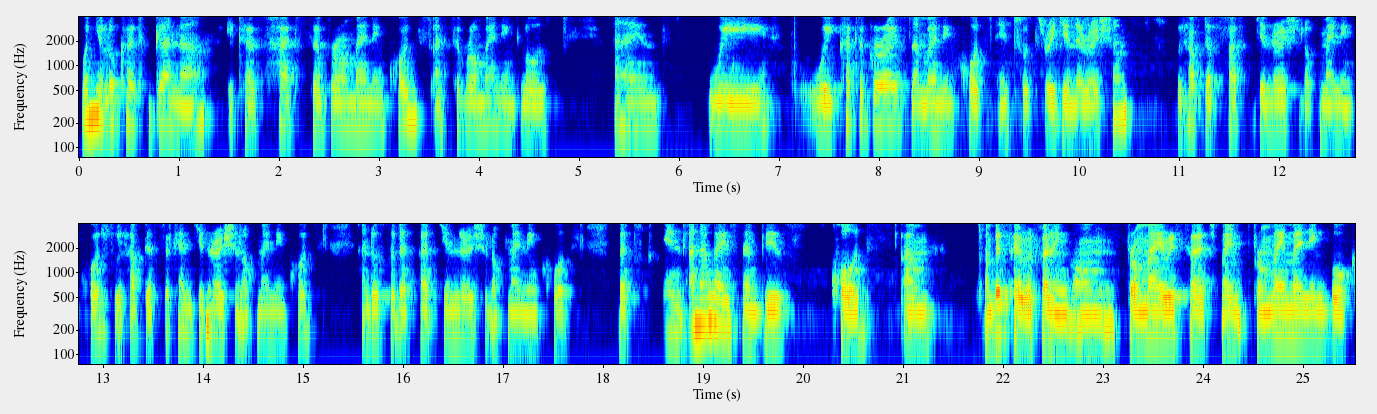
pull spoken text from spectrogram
when you look at Ghana, it has had several mining codes and several mining laws. And we we categorize the mining codes into three generations. We have the first generation of mining codes, we have the second generation of mining codes, and also the third generation of mining codes. But in analyzing these codes, um, I'm basically referring on from my research, my, from my mining book,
